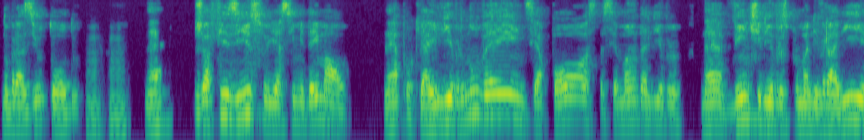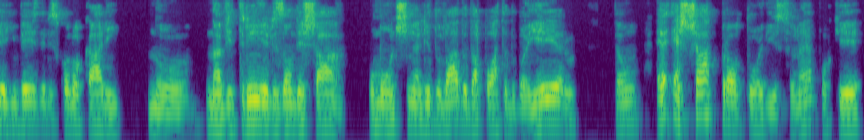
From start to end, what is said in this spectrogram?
no Brasil todo. Uhum. Né? Já fiz isso e assim me dei mal. Né, porque aí livro não vende, você aposta, você manda livro, né, 20 livros para uma livraria, em vez deles colocarem no, na vitrine, eles vão deixar um montinho ali do lado da porta do banheiro. Então, é, é chato para o autor isso, né? Porque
